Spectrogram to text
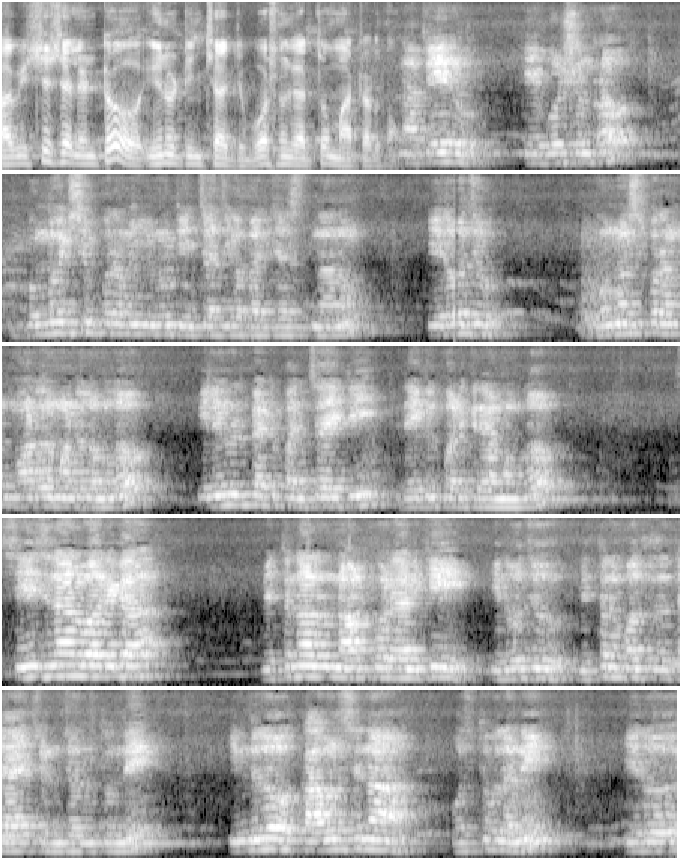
ఆ విశేషాలు ఏంటో యూనిట్ ఇన్ఛార్జ్ భూషణ్ గారితో మాట్లాడదాం. నా పేరు కె భూషణరావు. గుమ్మలక్ష్మీపురం యూనిట్ ఇన్ఛార్జిగా పనిచేస్తున్నాను. ఈరోజు గుమ్మలక్ష్మీపురం మోడల్ మండలంలో ఇలినూరుపేట పంచాయతీ రేగులపాటి గ్రామంలో సీజనల్ వారీగా విత్తనాలు నాటుకోవడానికి ఈరోజు విత్తన బంతులు తయారు చేయడం జరుగుతుంది. ఇందులో కావలసిన వస్తువులని ఈరోజు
